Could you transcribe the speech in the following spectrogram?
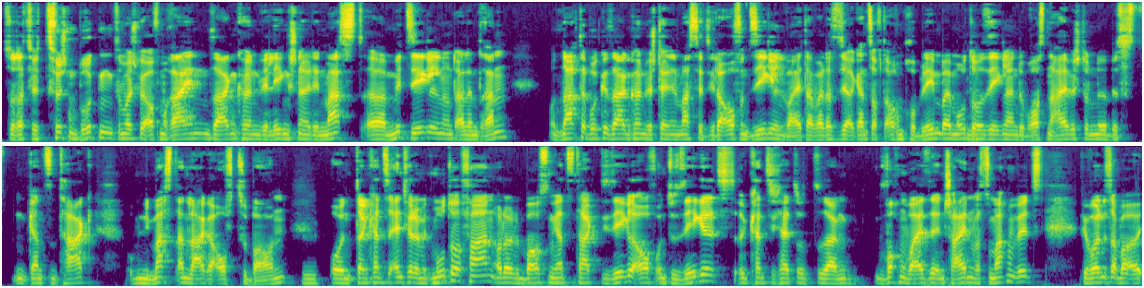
so dass wir zwischen Brücken zum Beispiel auf dem Rhein sagen können, wir legen schnell den Mast äh, mit Segeln und allem dran. Und nach der Brücke sagen können, wir stellen den Mast jetzt wieder auf und segeln weiter, weil das ist ja ganz oft auch ein Problem bei Motorseglern. Du brauchst eine halbe Stunde bis einen ganzen Tag, um die Mastanlage aufzubauen. Mhm. Und dann kannst du entweder mit Motor fahren oder du baust den ganzen Tag die Segel auf und du segelst, Du kannst dich halt sozusagen wochenweise entscheiden, was du machen willst. Wir wollen es aber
